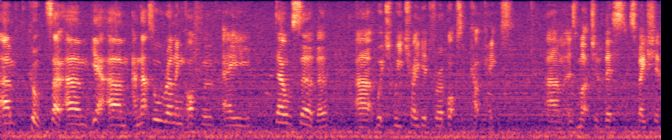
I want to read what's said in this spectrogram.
Um, cool. So um, yeah, um, and that's all running off of a Dell server, uh, which we traded for a box of cupcakes. Um, as much of this spaceship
